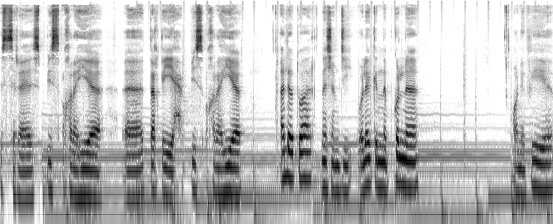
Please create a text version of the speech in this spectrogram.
stress piste أخرى هي تلقيح بيس أخرى هي الأوتوار نجم دي ولكن بكلنا أنا في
